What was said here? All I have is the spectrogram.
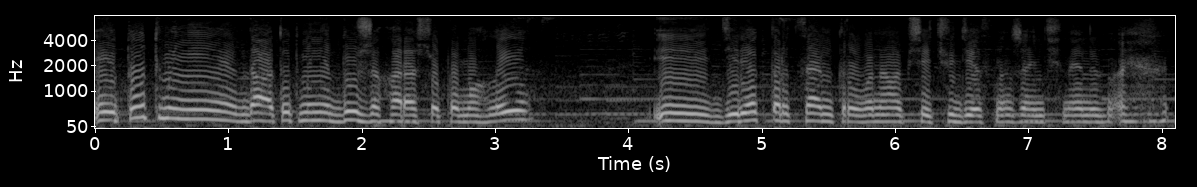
І тут мені, да, тут мені дуже хорошо допомогли. І директор центру, вона взагалі чудесна жінка, я не знаю.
